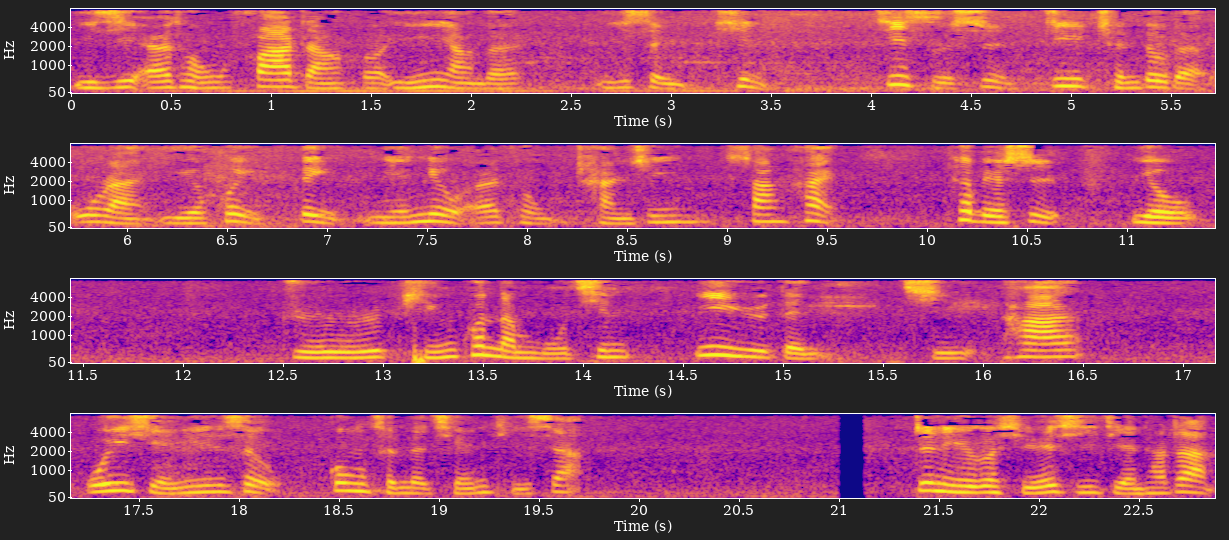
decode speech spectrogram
以及儿童发展和营养的易损性，即使是低程度的污染，也会对年幼儿童产生伤害，特别是有处于贫困的母亲、抑郁等其他危险因素共存的前提下。这里有个学习检查站，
